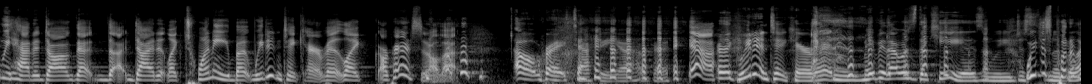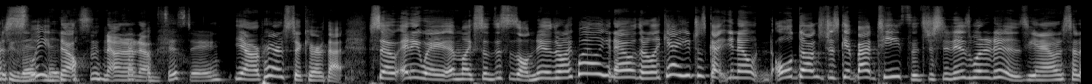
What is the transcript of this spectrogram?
we had a dog that d- died at like 20, but we didn't take care of it. Like our parents did all that. Oh, right, Taffy. Yeah, okay. yeah. Or like we didn't take care of it, and maybe that was the key. Is we just We just put 'em to sleep. No, no, no, no. Existing. Yeah, our parents took care of that. So anyway, I'm like, so this is all new. They're like, well, you know, they're like, yeah, you just got, you know, old dogs just get bad teeth. It's just, it is what it is, you know. And I said,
